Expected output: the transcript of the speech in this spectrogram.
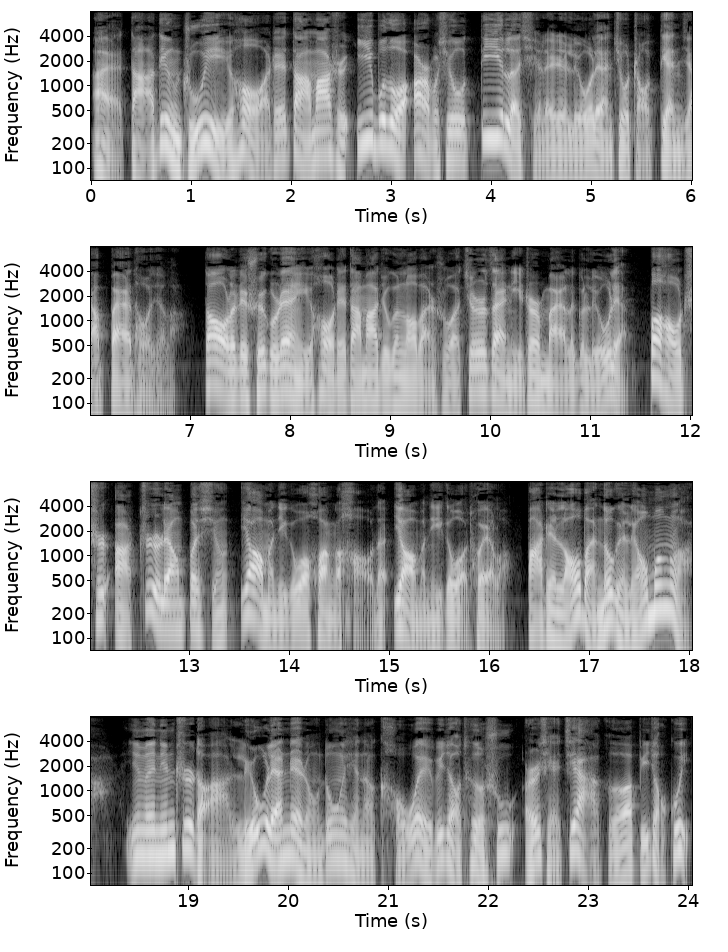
哎，打定主意以后啊，这大妈是一不做二不休，提了起来这榴莲就找店家 battle 去了。到了这水果店以后，这大妈就跟老板说：“今儿在你这儿买了个榴莲，不好吃啊，质量不行，要么你给我换个好的，要么你给我退了。”把这老板都给聊懵了，因为您知道啊，榴莲这种东西呢，口味比较特殊，而且价格比较贵。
